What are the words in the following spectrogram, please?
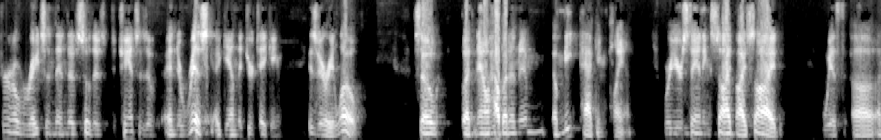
turnover rates, and then there's, so there's the chances of and the risk again that you're taking is very low. So, but now how about an, a meat packing plant where you're standing side by side with uh, a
